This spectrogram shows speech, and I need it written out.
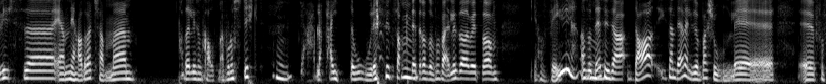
hvis uh, en jeg hadde vært sammen med hadde liksom kalt meg for noe stygt. Jævla feite hore, eller sagt et eller annet så forferdelig, så hadde jeg blitt sånn Ja vel? Altså, det syns jeg da sant, Det er veldig sånn personlig uh, for,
